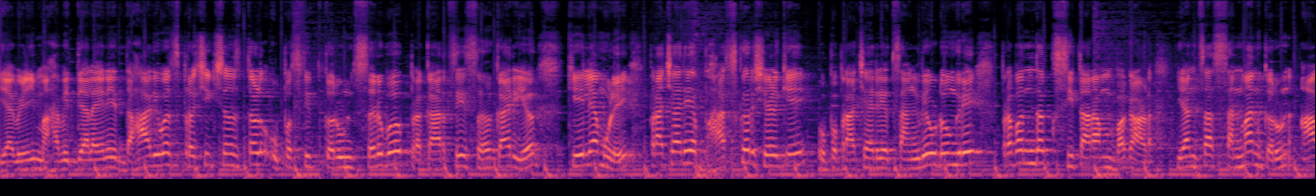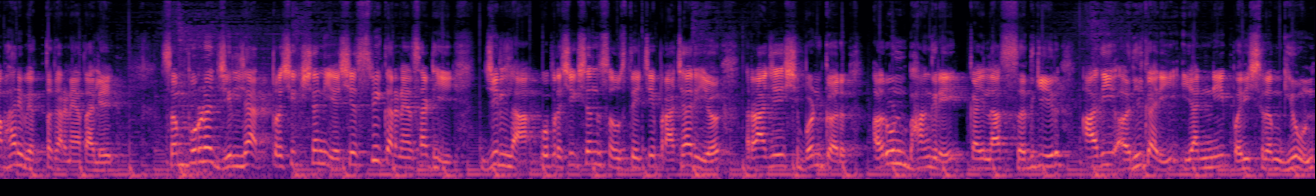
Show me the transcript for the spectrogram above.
यावेळी महाविद्यालयाने दहा दिवस प्रशिक्षण स्थळ उपस्थित करून सर्व प्रकारचे सहकार्य केल्यामुळे प्राचार्य भास्कर शेळके उपप्राचार्य चांगदेव डोंगरे प्रबंधक सीताराम बगाड यांचा सन्मान करून आभार व्यक्त करण्यात आले. संपूर्ण जिल्ह्यात प्रशिक्षण यशस्वी करण्यासाठी जिल्हा व प्रशिक्षण संस्थेचे प्राचार्य राजेश बनकर अरुण भांगरे कैलास सदगीर आदी अधिकारी यांनी परिश्रम घेऊन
